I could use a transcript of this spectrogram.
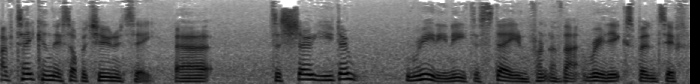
I've taken this opportunity uh, to show you don't really need to stay in front of that really expensive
